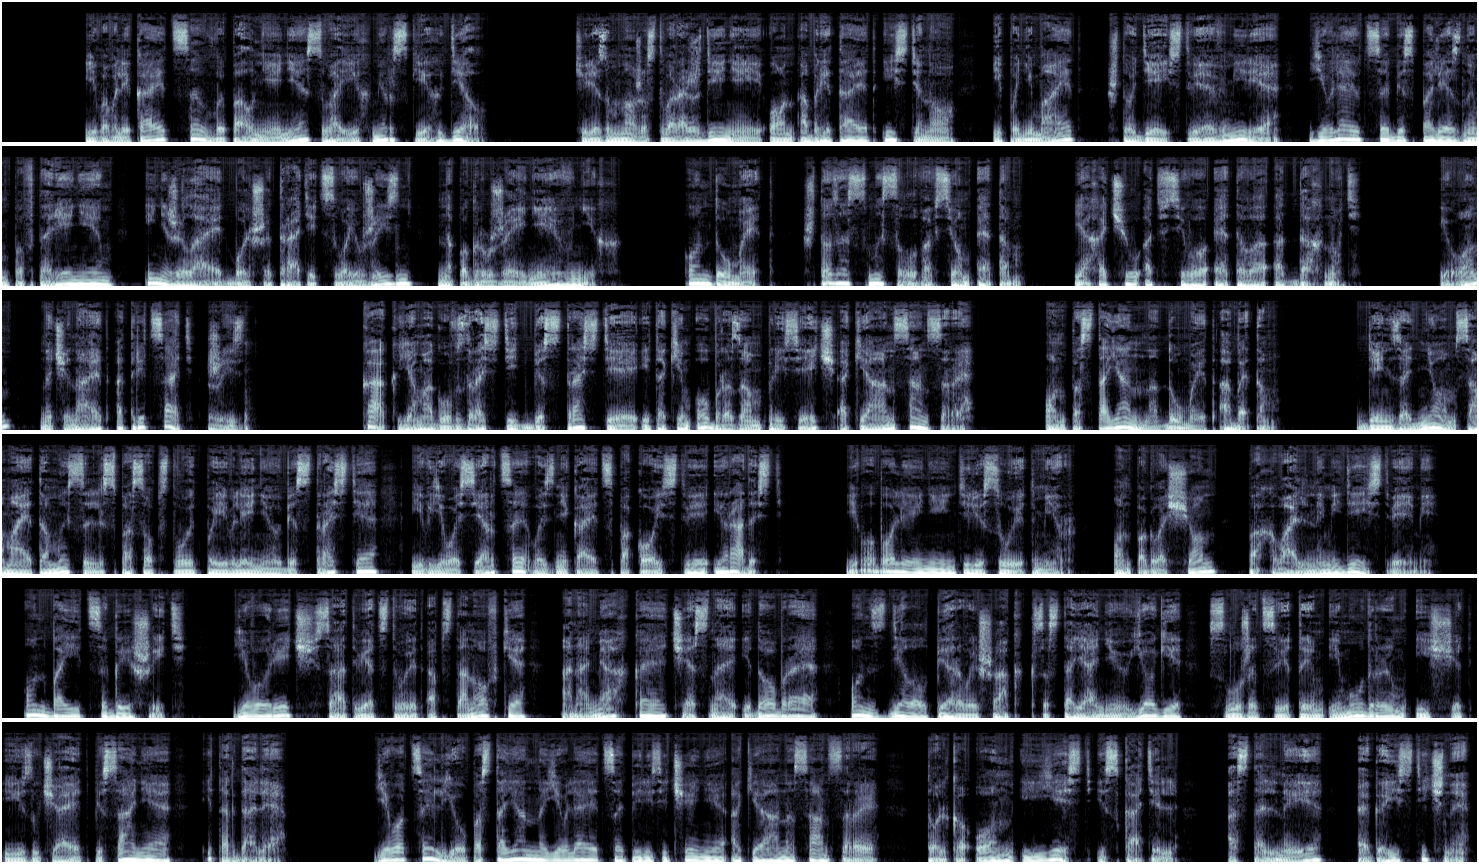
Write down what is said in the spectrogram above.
И вовлекается в выполнение своих мирских дел. Через множество рождений он обретает истину и понимает, что действия в мире являются бесполезным повторением и не желает больше тратить свою жизнь на погружение в них. Он думает, что за смысл во всем этом? Я хочу от всего этого отдохнуть. И он начинает отрицать жизнь. Как я могу взрастить бесстрастие и таким образом пресечь океан сансары? Он постоянно думает об этом. День за днем сама эта мысль способствует появлению бесстрастия, и в его сердце возникает спокойствие и радость. Его более не интересует мир. Он поглощен похвальными действиями. Он боится грешить. Его речь соответствует обстановке, она мягкая, честная и добрая – он сделал первый шаг к состоянию йоги, служит святым и мудрым, ищет и изучает Писание и так далее. Его целью постоянно является пересечение океана сансары, только он и есть искатель, остальные эгоистичны.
